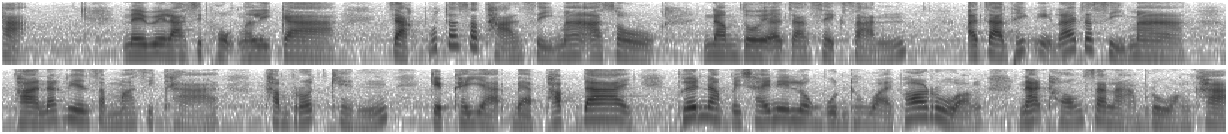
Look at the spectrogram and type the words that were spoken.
ค่ะ ในเวลา 16 นาฬิกา จากพุทธสถานสีมาอาโศกนำโดยอาจารย์เสกสรร อาจารย์เทคนิคราชสีมา พานักเรียนสัมมาสิกขาทำรถเข็น เก็บขยะแบบพับได้ เพื่อนำไปใช้ในโรงบุญถวายพ่อหลวง ณท้องสนามหลวงค่ะ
